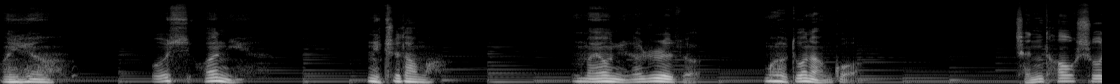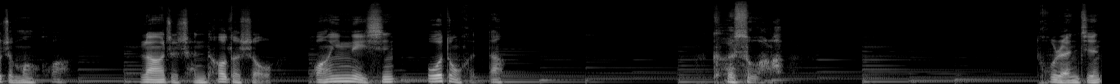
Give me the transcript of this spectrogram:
黄英，我喜欢你，你知道吗？没有你的日子，我有多难过。陈涛说着梦话。拉着陈涛的手，黄英内心波动很大。渴死我了！突然间，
